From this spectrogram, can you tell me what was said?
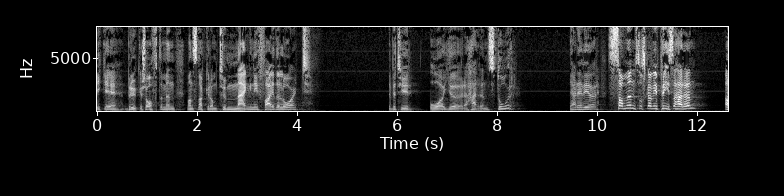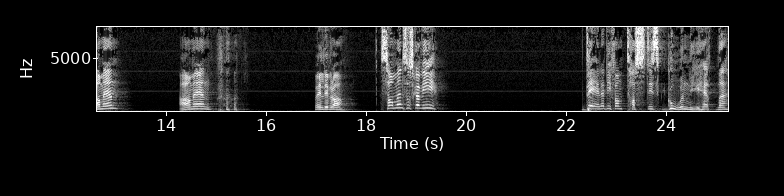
ikke bruker så ofte, men man snakker om 'to magnify the Lord'. Det betyr å gjøre Herren stor. Det er det vi gjør. Sammen så skal vi prise Herren. Amen. Amen. Veldig bra. Sammen så skal vi dele de fantastisk gode nyhetene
